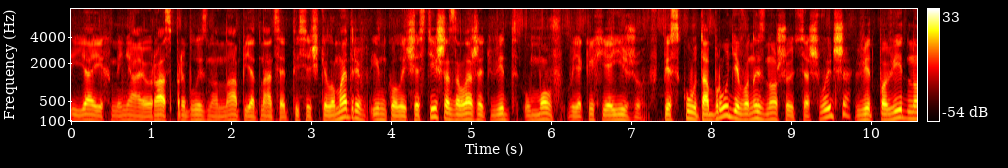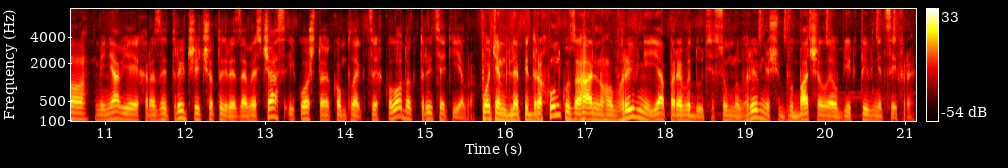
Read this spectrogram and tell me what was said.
І я їх міняю раз приблизно на 15 тисяч кілометрів. Інколи частіше залежить від умов, в яких я їжджу. В піску та бруді вони зношуються швидше. Відповідно, міняв я їх рази 3 чи 4 за весь час і коштує комплект цих колодок 30 євро. Потім для підрахунку загального в гривні я переведу ці суми в гривню, щоб ви бачили об'єктивні цифри.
